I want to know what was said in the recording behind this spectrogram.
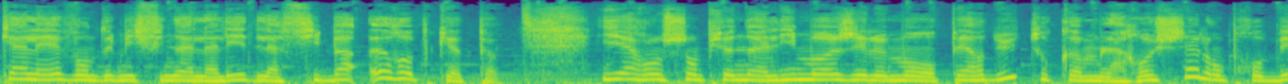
Calais en demi-finale allée de la FIBA Europe Cup. Hier en championnat, Limoges et Le Mans ont perdu, tout comme La Rochelle en Pro B.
